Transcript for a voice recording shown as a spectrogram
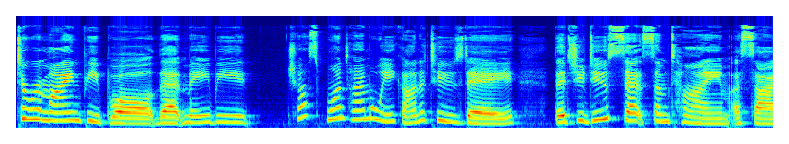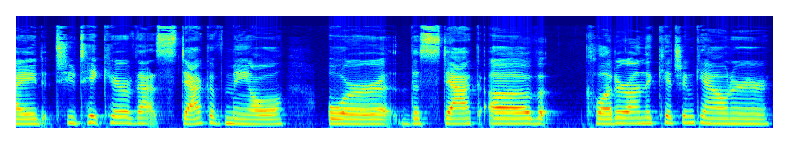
To remind people that maybe just one time a week on a Tuesday, that you do set some time aside to take care of that stack of mail or the stack of clutter on the kitchen counter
